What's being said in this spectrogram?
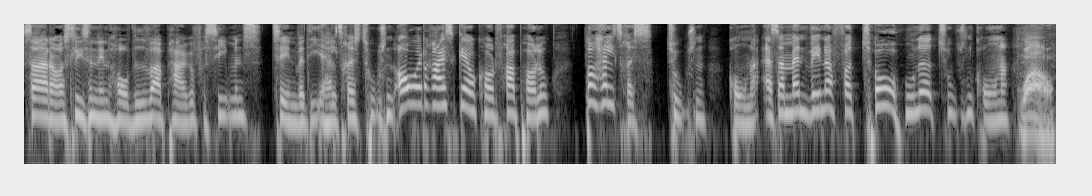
Så er der også lige sådan en hård hvidvarepakke fra Siemens til en værdi af 50.000. Og et rejsegavekort fra Apollo på 50.000 kroner. Altså, man vinder for 200.000 kroner. Wow.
